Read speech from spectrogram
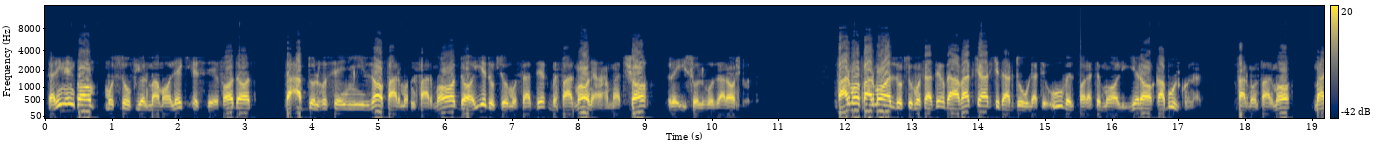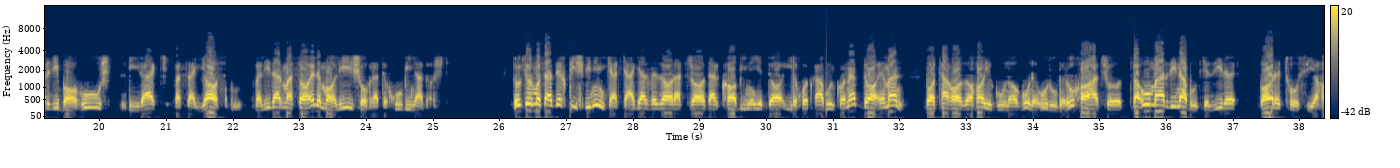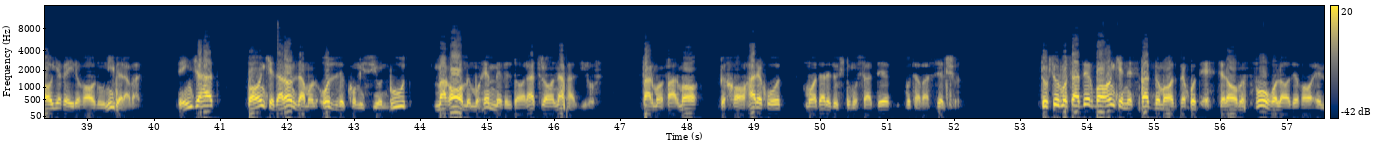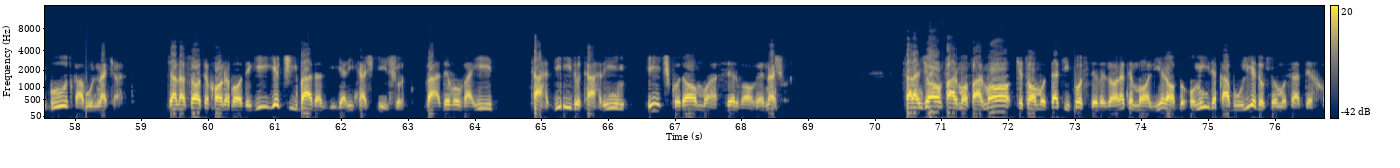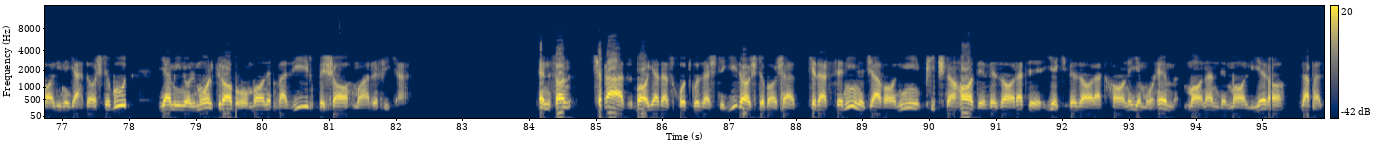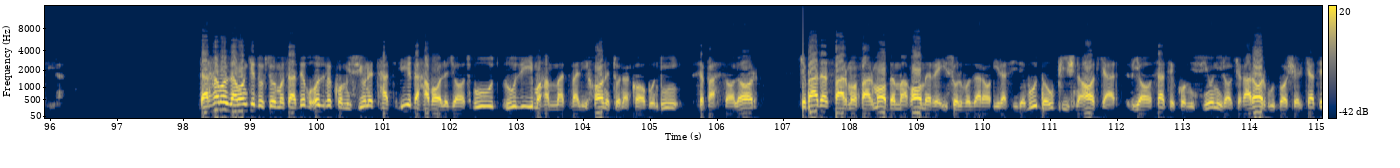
در این هنگام مصطفی الممالک استعفا داد و عبدالحسین میرزا فرمان فرما دایی دکتر مصدق به فرمان احمد شاه رئیس الوزرا شد. فرمان فرما از دکتر مصدق دعوت کرد که در دولت او وزارت مالیه را قبول کند. فرمان فرما مردی باهوش زیرک و سیاس بود ولی در مسائل مالی شهرت خوبی نداشت. دکتر مصدق پیش بینی می‌کرد که اگر وزارت را در کابینه دایی خود قبول کند دائما با تقاضاهای گوناگون او روبرو خواهد شد و او مردی نبود که زیر بار توصیه های غیرقانونی برود. به این جهت با آنکه در آن زمان عضو کمیسیون بود مقام مهم وزارت را نپذیرفت. فرمان فرما به خواهر خود مادر دکتر مصدق متوسل شد. دکتر مصدق با آنکه نسبت به مادر خود احترام فوق قائل بود قبول نکرد. جلسات خانوادگی یکی بعد از دیگری تشکیل شد. وعده و وعید تهدید و تحریم هیچ کدام مؤثر واقع نشد. سرانجام فرما فرما که تا مدتی پست وزارت مالیه را به امید قبولی دکتر مصدق خالی نگه داشته بود یمین الملک را به عنوان وزیر به شاه معرفی کرد. انسان چقدر باید از خودگذشتگی داشته باشد که در سنین جوانی پیشنهاد وزارت یک وزارتخانه مهم مانند مالیه را نپذیرد. در همان زمان که دکتر مصدق عضو کمیسیون تطبیق حوالجات بود روزی محمد ولی خان تنکابونی سپه سالار که بعد از فرما فرما به مقام رئیس الوزرایی رسیده بود به او پیشنهاد کرد ریاست کمیسیونی را که قرار بود با شرکت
